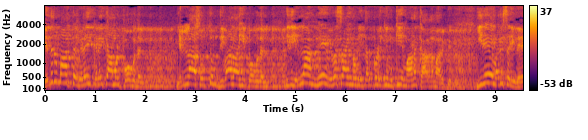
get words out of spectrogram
எதிர்பார்த்த விலை கிடைக்காமல் போகுதல் எல்லா சொத்தும் திவாலாகி போகுதல் இது எல்லாமே விவசாயினுடைய தற்கொலைக்கு முக்கியமான காரணமா இருக்கு. இதே வரிசையிலே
